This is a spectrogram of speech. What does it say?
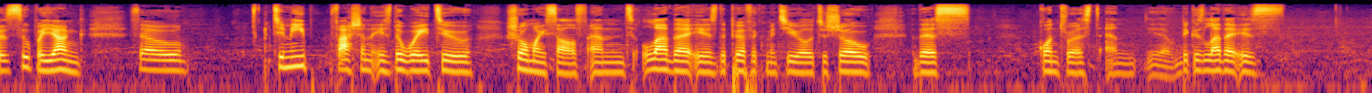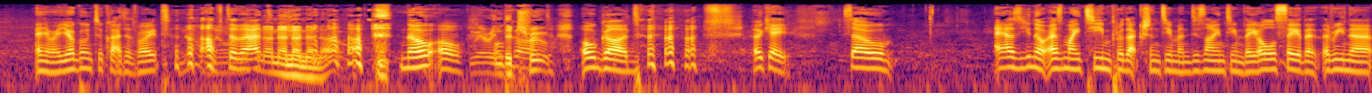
was super young. So, to me, fashion is the way to show myself, and leather is the perfect material to show this contrast and you know because leather is anyway you're going to cut it right after that No, no, no, no, no. no. no oh We're oh in oh the God. true. oh god okay so as you know as my team production team and design team they all say that Arina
